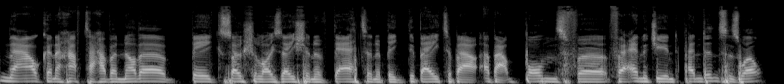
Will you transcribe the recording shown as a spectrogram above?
now going to have to have another big socialization of debt and a big debate about, about bonds for, for energy independence as well?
